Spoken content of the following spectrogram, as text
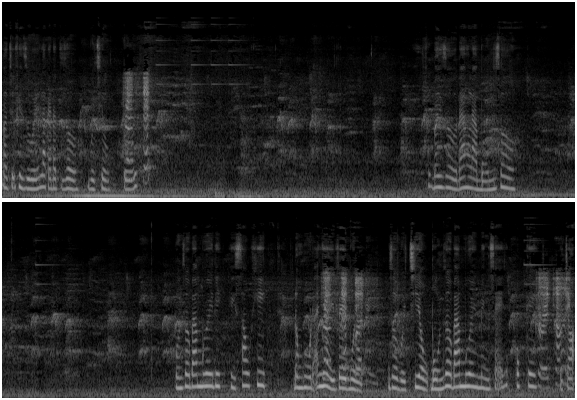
và chữ phía dưới là cài đặt giờ buổi chiều tối. Bây giờ đang là 4 giờ. 4 giờ 30 đi. Thì sau khi đồng hồ đã nhảy về buổi giờ buổi chiều 4 giờ 30 mình sẽ ok để chọn.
